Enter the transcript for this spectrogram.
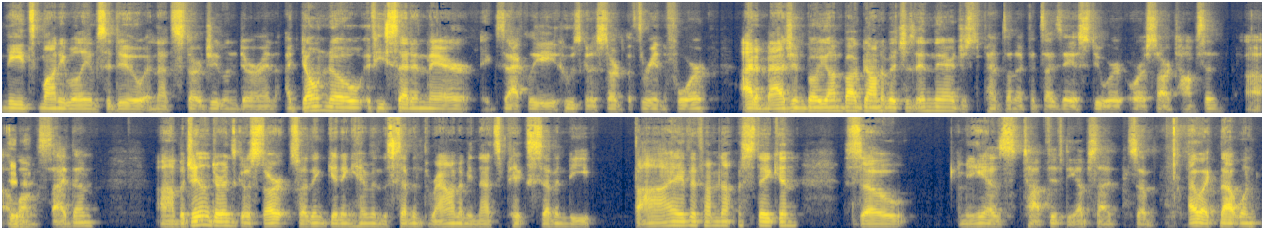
needs Monty Williams to do, and that's start Jalen Duren. I don't know if he said in there exactly who's going to start the three and the four. I'd imagine Bojan Bogdanovic is in there. It Just depends on if it's Isaiah Stewart or Ausar Thompson uh, yeah. alongside them. Uh, but Jalen Duren's going to start. So I think getting him in the seventh round, I mean, that's pick 75, if I'm not mistaken. So, I mean, he has top 50 upside. So I like that one.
